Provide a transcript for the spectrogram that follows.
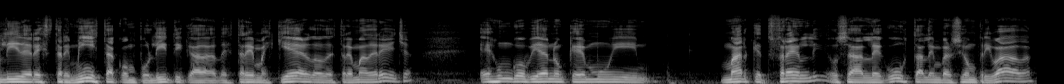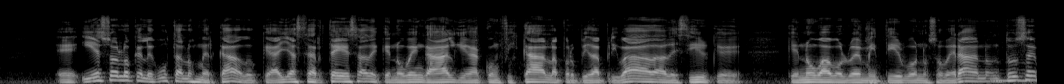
líder extremista con política de extrema izquierda o de extrema derecha. Es un gobierno que es muy market friendly, o sea, le gusta la inversión privada. Eh, y eso es lo que le gusta a los mercados, que haya certeza de que no venga alguien a confiscar la propiedad privada, a decir que, que no va a volver a emitir bonos soberanos. Entonces,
